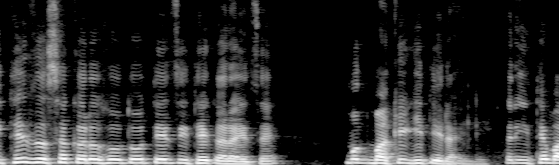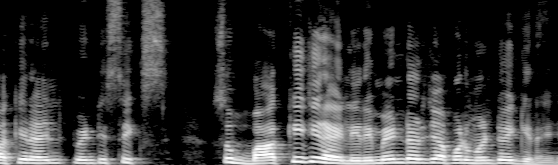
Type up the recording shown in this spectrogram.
इथे जसं करत होतो तेच इथे करायचं आहे मग बाकी किती राहिली? तर इथे बाकी राहिली ट्वेंटी सिक्स सो बाकी जी राहिली रिमाइंडर जे आपण म्हणतोय की नाही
